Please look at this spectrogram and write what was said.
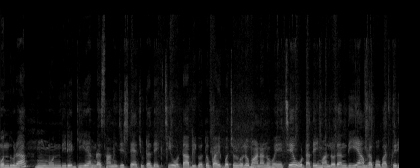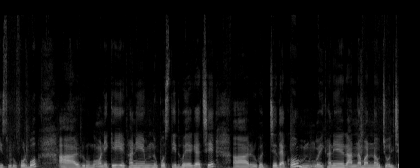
বন্ধুরা মন্দিরে গিয়ে আমরা স্বামীজির স্ট্যাচুটা দেখছি। ওটা বিগত কয়েক বছর হলো বানানো হয়েছে। ওটাতেই মাল্যদান দিয়ে আমরা প্রভাত ফেরি শুরু করব। আর অনেকেই এখানে উপস্থিত হয়ে গেছে। আর হচ্ছে দেখো ওইখানে রান্না বান্নাও চলছে।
